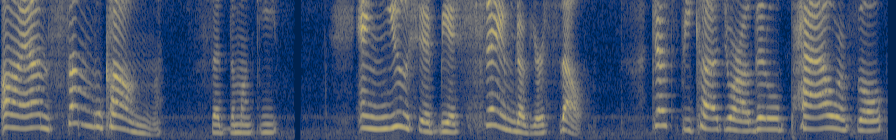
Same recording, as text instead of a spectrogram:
I am Sun Wukong, said the monkey. And you should be ashamed of yourself. Just because you're a little powerful,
